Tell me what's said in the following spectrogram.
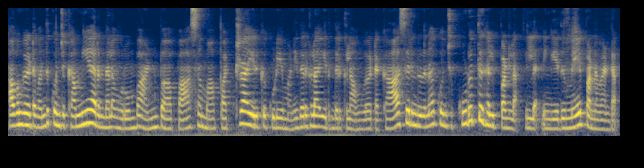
அவங்ககிட்ட வந்து கொஞ்சம் கம்மியாக இருந்தாலும் அவங்க ரொம்ப அன்பாக பாசமாக பற்றாக இருக்கக்கூடிய மனிதர்களாக இருந்திருக்கலாம். அவங்ககிட்ட காசு இருந்ததுன்னா கொஞ்சம் கொடுத்து ஹெல்ப் பண்ணலாம். இல்லை நீங்கள் எதுவுமே பண்ண வேண்டாம்.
